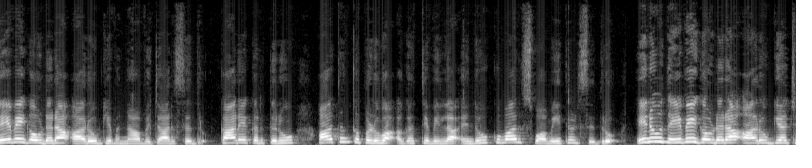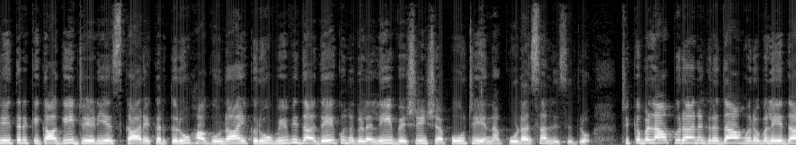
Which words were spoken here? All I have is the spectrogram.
ದೇವೇಗೌಡರ ಆರೋಗ್ಯವನ್ನ ವಿಚಾರಿಸಿದ್ರು. ಕಾರ್ಯಕರ್ತರು ಆತಂಕ ಪಡುವ ಅಗತ್ಯವಿಲ್ಲ ಎಂದು ಕುಮಾರಸ್ವಾಮಿ ತಿಳಿಸಿದ್ರು. ಇನ್ನು ದೇವೇಗೌಡರ ಆರೋಗ್ಯ ಚೇತರಿಕೆಗಾಗಿ ಜೆಡಿಎಸ್ ಕಾರ್ಯಕರ್ತರು ಹಾಗೂ ನಾಯಕರು ವಿವಿಧ ದೇಗುಲಗಳಲ್ಲಿ ವಿಶೇಷ ಪೂಜೆಯನ್ನ ಕೂಡ ಸಲ್ಲಿಸಿದ್ರು. ಚಿಕ್ಕಬಳ್ಳಾಪುರ ನಗರದ ಹೊರವಲಯದ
